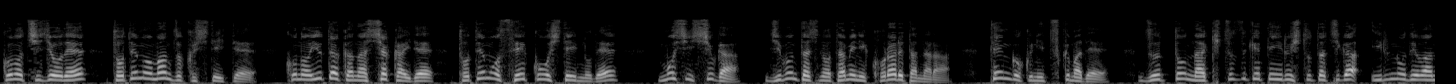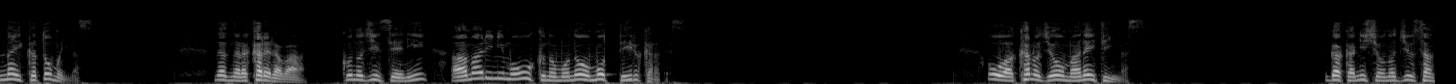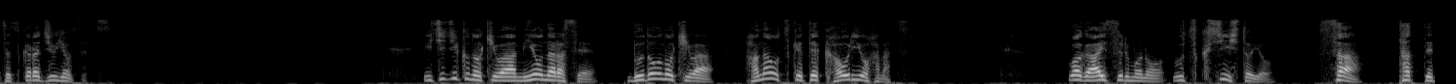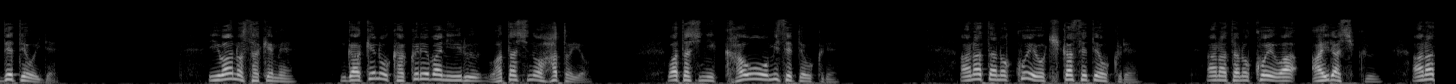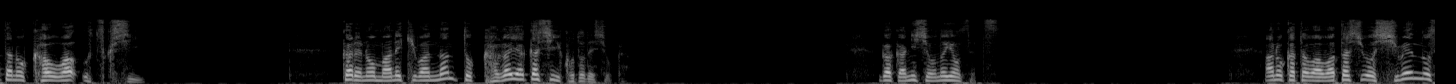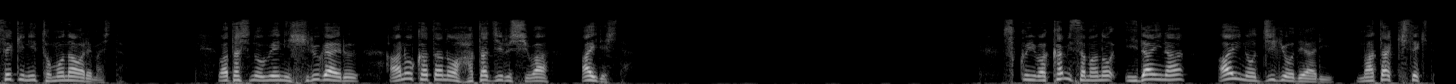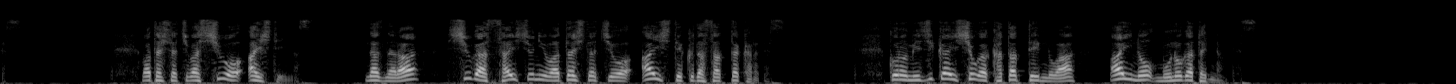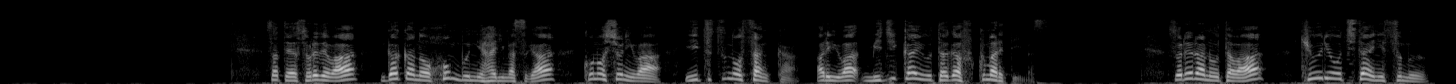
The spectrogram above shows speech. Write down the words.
この地上でとても満足していて、この豊かな社会でとても成功しているので、もし主が自分たちのために来られたなら、天国に着くまでずっと泣き続けている人たちがいるのではないかと思います。なぜなら彼らは、この人生にあまりにも多くのものを持っているからです。王は彼女を招いています。画家2章の13節から14節イチジクの木は実をならせ、ブドウの木は花をつけて香りを放つ。我が愛する者、美しい人よ。さあ、立って出ておいで。岩の裂け目、崖の隠れ場にいる私の鳩よ。私に顔を見せておくれ。あなたの声を聞かせておくれ。あなたの声は愛らしく、あなたの顔は美しい。彼の招きはなんと輝かしいことでしょうか。画家2章の4節あの方は私を主演の席に伴われました。私の上に翻るあの方の旗印は愛でした。救いは神様の偉大な愛の事業であり、また奇跡です。私たちは主を愛しています。なぜなら、主が最初に私たちを愛してくださったからです。この短い書が語っているのは愛の物語なのです。さて、それでは、画家の本文に入りますが、この書には5つの賛歌、あるいは短い歌が含まれています。それらの歌は、丘陵地帯に住む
